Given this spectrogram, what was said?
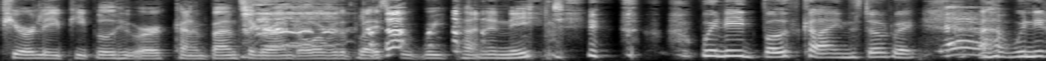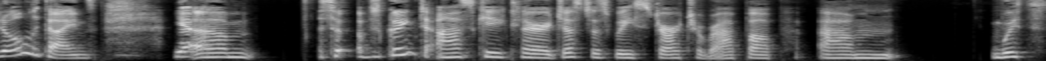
purely people who are kind of bouncing around all over the place. we, we kind of need we need both kinds, don't we? Yeah, uh, we need all the kinds. Yeah. Um, so I was going to ask you, Claire, just as we start to wrap up, um, with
